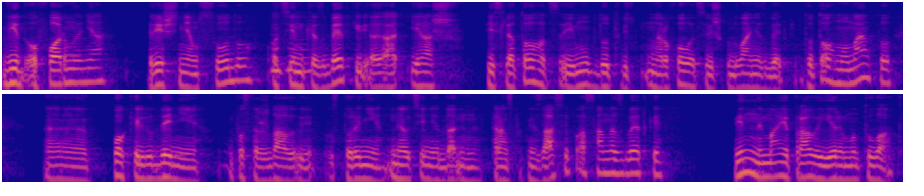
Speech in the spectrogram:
від оформлення рішенням суду, оцінки збитків, і аж після того це йому будуть нараховуватися відшкодування збитків. До того моменту, е, поки людині постраждалій стороні не даний транспортний засіб, а саме збитки, він не має права її ремонтувати.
